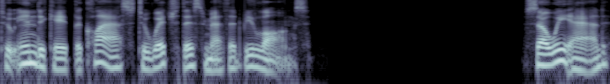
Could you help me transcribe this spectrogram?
to indicate the class to which this method belongs. So we add,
